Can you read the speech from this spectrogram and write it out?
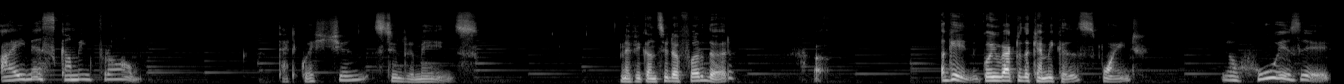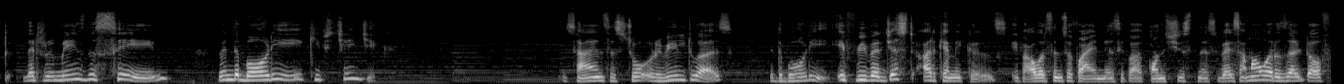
I-ness coming from? That question still remains. And if we consider further, uh, again going back to the chemicals point, you know, who is it that remains the same when the body keeps changing? science has revealed to us that the body, if we were just our chemicals, if our sense of I-ness, if our consciousness were somehow a result of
